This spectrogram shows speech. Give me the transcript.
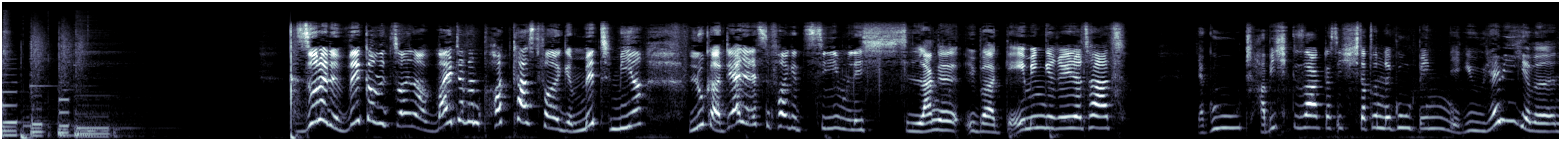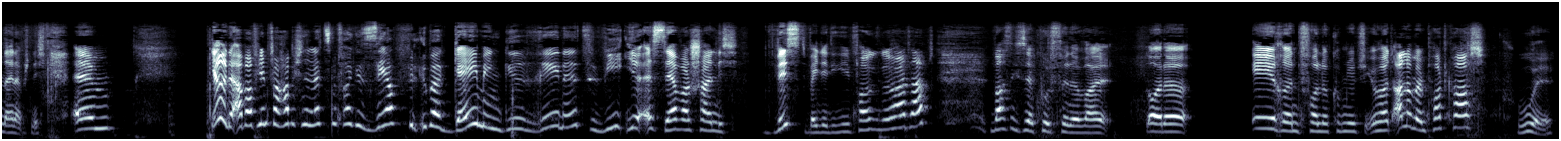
So Leute, willkommen zu einer weiteren Podcast-Folge mit mir, Luca, der in der letzten Folge ziemlich lange über Gaming geredet hat. Ja gut, habe ich gesagt, dass ich da drin gut bin? Ja gut, hab ich, aber nein, habe ich nicht. Ähm, ja, aber auf jeden Fall habe ich in der letzten Folge sehr viel über Gaming geredet, wie ihr es sehr wahrscheinlich wisst, wenn ihr die Folge gehört habt. Was ich sehr cool finde, weil, Leute, ehrenvolle Community. Ihr hört alle meinen Podcast. Cool.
